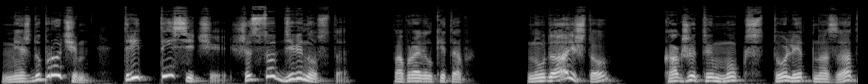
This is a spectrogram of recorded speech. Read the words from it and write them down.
«Между прочим, три тысячи шестьсот девяносто», — поправил Китап. «Ну да, и что?» Как же ты мог сто лет назад?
